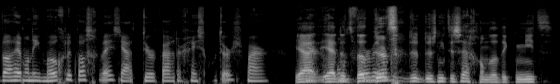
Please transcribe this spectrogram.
wel helemaal niet mogelijk was geweest. Ja, natuurlijk waren er geen scooters, maar... Ja, ja, dat, dat durf ik dus niet te zeggen, omdat ik niet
